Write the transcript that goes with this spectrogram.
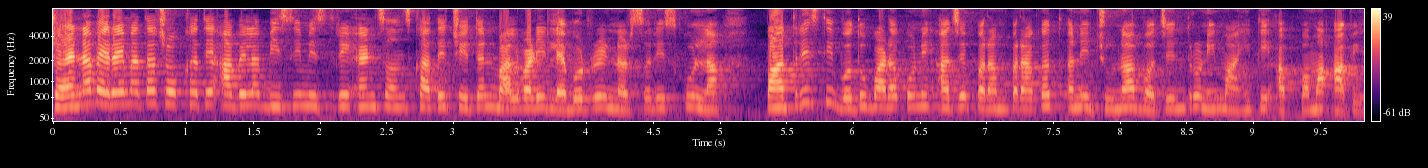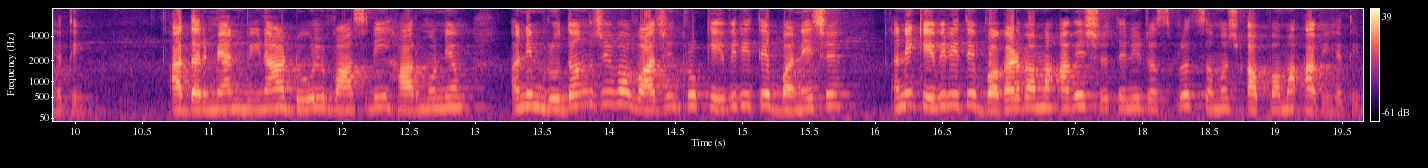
શહેરના વેરાઈમાતા ચોક ખાતે આવેલા બીસી મિસ્ત્રી એન્ડ સન્સ ખાતે ચેતન બાલવાડી લેબોરેટરી નર્સરી સ્કૂલના પાંત્રીસથી વધુ બાળકોને આજે પરંપરાગત અને જૂના વજેન્દ્રોની માહિતી આપવામાં આવી હતી. આ દરમિયાન વીણા, ઢોલ, વાંસળી, હાર્મોનિયમ અને મૃદંગ જેવા વાજિંત્રો કેવી રીતે બને છે અને કેવી રીતે વગાડવામાં આવે છે તેની રસપ્રદ સમજ આપવામાં આવી હતી.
